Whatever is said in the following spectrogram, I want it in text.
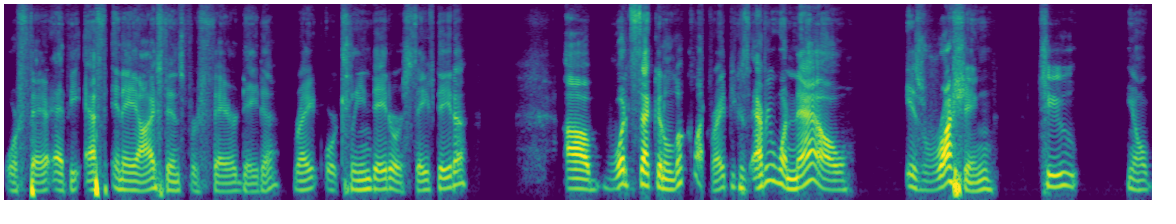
Or fair at the F in AI stands for fair data, right? Or clean data or safe data. Uh, what's that going to look like, right? Because everyone now is rushing to, you know,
